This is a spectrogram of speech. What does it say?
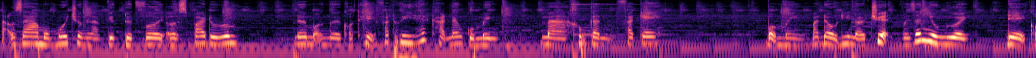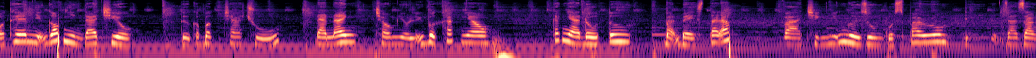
tạo ra một môi trường làm việc tuyệt vời ở Spider Room, nơi mọi người có thể phát huy hết khả năng của mình mà không cần pha ke. Bọn mình bắt đầu đi nói chuyện với rất nhiều người để có thêm những góc nhìn đa chiều từ các bậc cha chú, đàn anh trong nhiều lĩnh vực khác nhau, các nhà đầu tư, bạn bè startup và chính những người dùng của Spyroom để nhận ra rằng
